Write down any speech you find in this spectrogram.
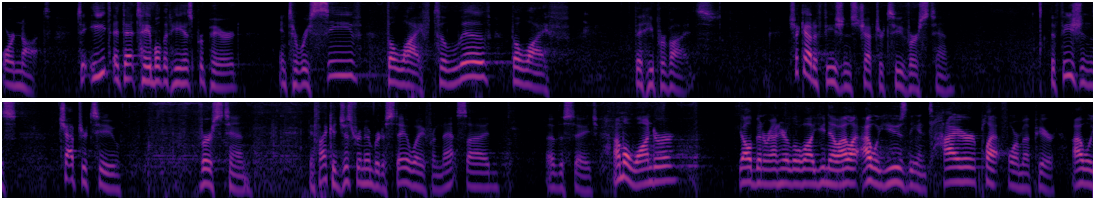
or not, to eat at that table that he has prepared, and to receive the life, to live the life that he provides. Check out Ephesians chapter 2, verse 10. Ephesians chapter 2, verse 10. If I could just remember to stay away from that side of the stage. I'm a wanderer. Y'all have been around here a little while. You know I, like, I will use the entire platform up here. I will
